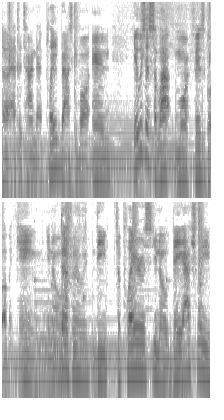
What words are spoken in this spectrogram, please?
uh, at the time that played basketball, and it was just a lot more physical of a game. You know, Definitely. the the players, you know, they actually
